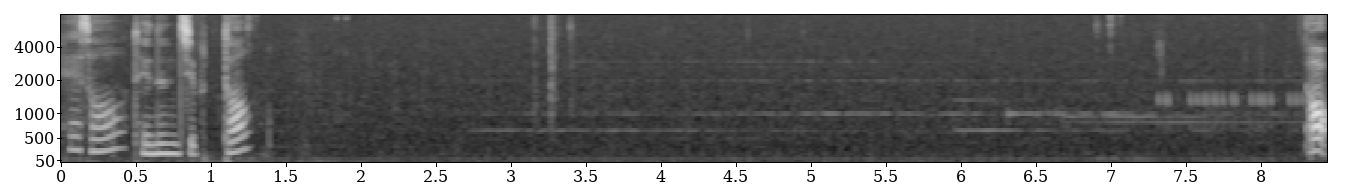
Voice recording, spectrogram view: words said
해서 되는지부터 어,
